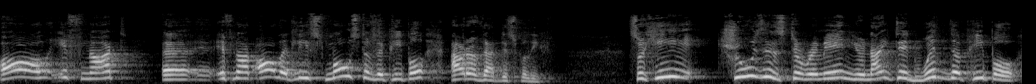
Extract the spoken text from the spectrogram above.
all, if not, uh, if not all, at least most of the people out of that disbelief. So he chooses to remain united with the people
